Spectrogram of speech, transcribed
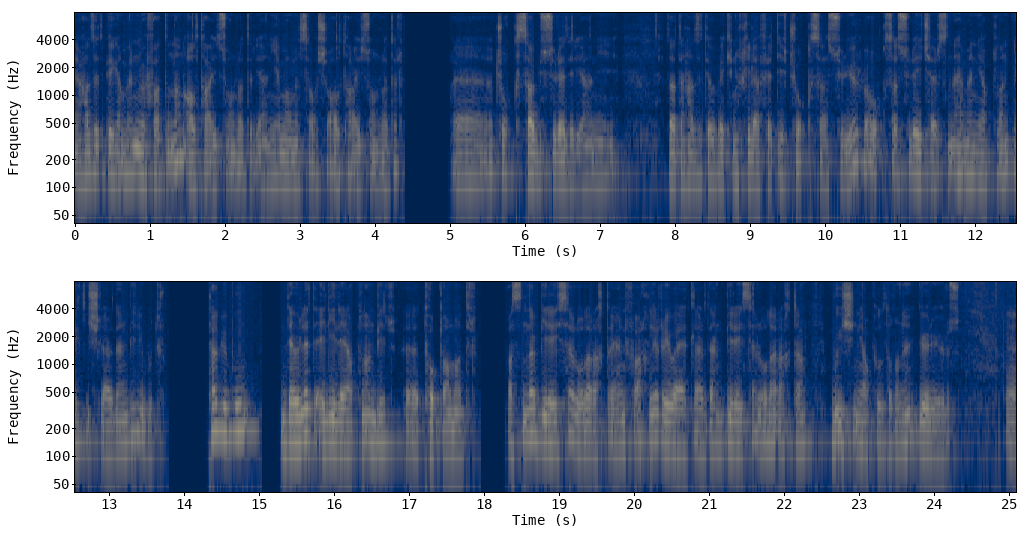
e, Hazreti Peygamber'in vefatından 6 ay sonradır. Yani Yemame Savaşı 6 ay sonradır. E, çok kısa bir süredir yani. Zaten Hazreti Ebu Bekir'in hilafeti çok kısa sürüyor ve o kısa süre içerisinde hemen yapılan ilk işlerden biri budur. Tabi bu devlet eliyle yapılan bir e, toplamadır. Aslında bireysel olarak da yani farklı rivayetlerden bireysel olarak da bu işin yapıldığını görüyoruz. Ee,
